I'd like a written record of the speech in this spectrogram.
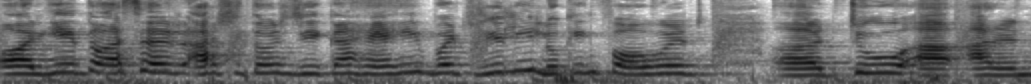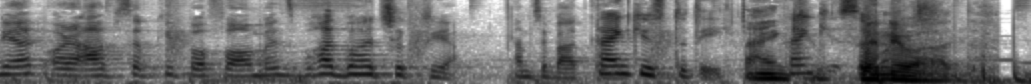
और ये तो असर आशुतोष जी का है ही but really looking forward to Aranyak और आप सबकी परफॉर्मेंस बहुत बहुत शुक्रिया हमसे बात thank you Stuti you. so धन्यवाद।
